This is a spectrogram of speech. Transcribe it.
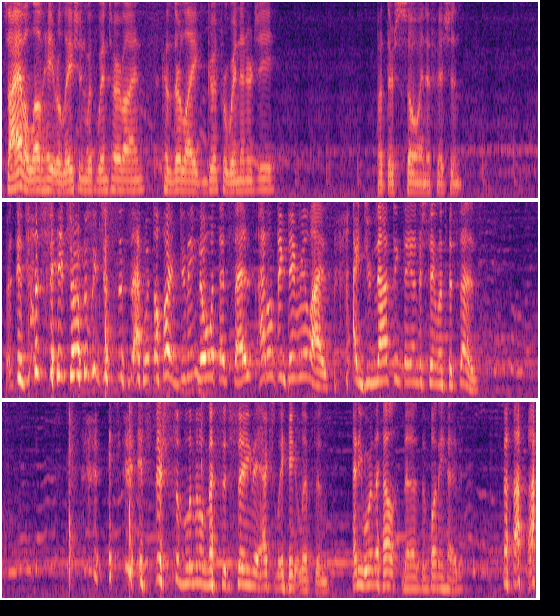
So I have a love-hate relation with wind turbines because they're like good for wind energy, but they're so inefficient. It does say it totally just says that with the heart. Do they know what that says? I don't think they realize. I do not think they understand what that says. It's, it's their subliminal message saying they actually hate Lipton. And he wore the hell the the bunny head.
